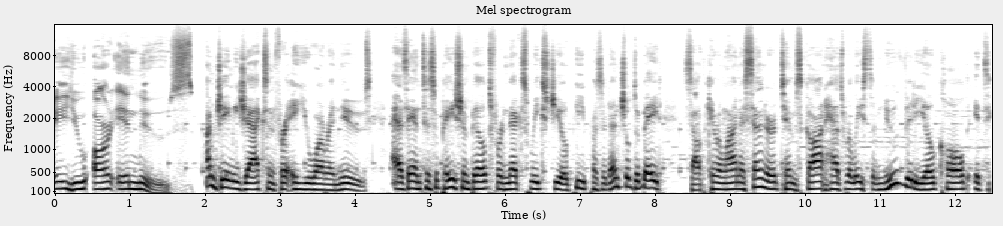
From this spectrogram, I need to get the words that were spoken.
AURN News. I'm Jamie Jackson for AURN News. As anticipation builds for next week's GOP presidential debate, South Carolina Senator Tim Scott has released a new video called It's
